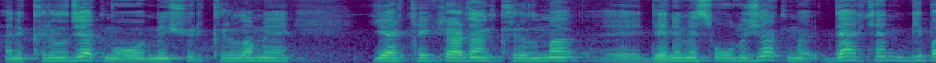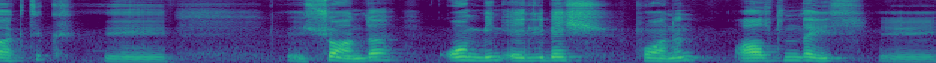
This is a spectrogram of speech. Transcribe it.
hani kırılacak mı o meşhur kırılamaya yer tekrardan kırılma e, denemesi olacak mı derken bir baktık e, e, şu anda 10.055 puanın altındayız. E,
